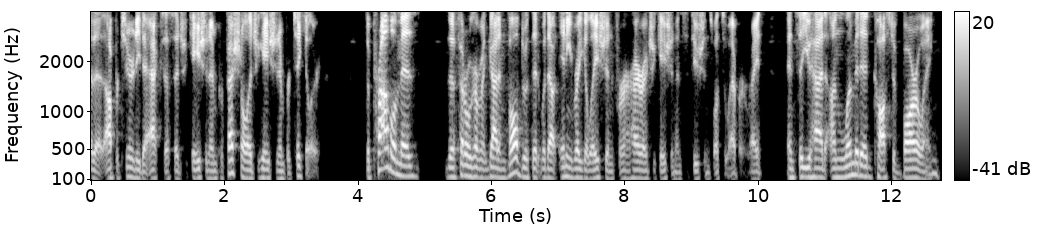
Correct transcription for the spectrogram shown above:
the opportunity to access education and professional education in particular. The problem is the federal government got involved with it without any regulation for higher education institutions whatsoever, right? And so you had unlimited cost of borrowing.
